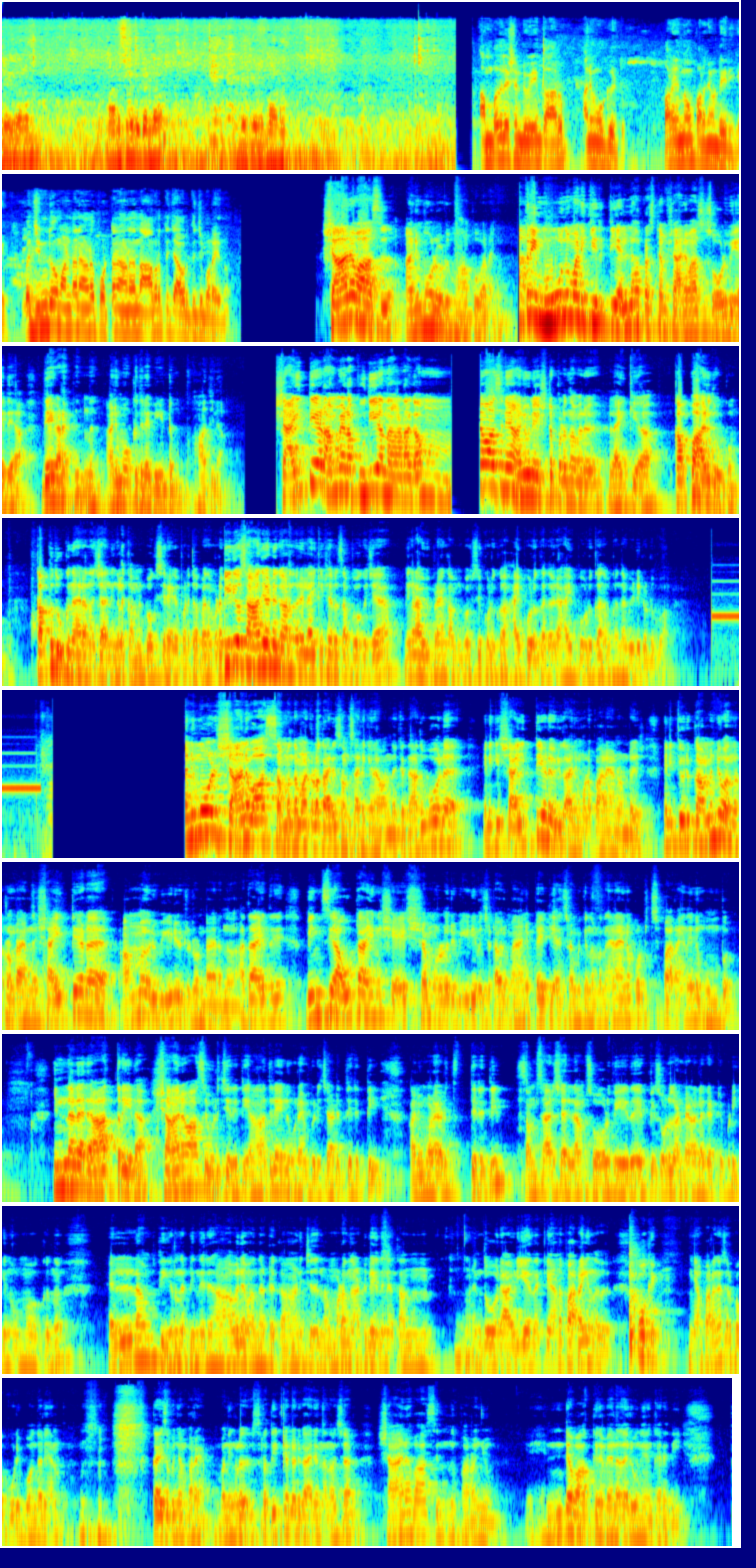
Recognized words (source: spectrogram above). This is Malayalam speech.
സീരിയസ്ലിയേക്കാളും മനസ്സിലെടുക്കേണ്ട ഒരു ഗെയിമാണ്. അമ്പത് ലക്ഷം രൂപയും കാറും അനുമോക്ക് കിട്ടും. പറയുന്നതും പറഞ്ഞുകൊണ്ടേയിരിക്കും. ഇപ്പൊ ജിൻഡോ മണ്ടനാണ് പൊട്ടനാണ് എന്ന് ആവർത്തിച്ച് ആവർത്തിച്ച് പറയുന്നു. ഷാനവാസ് അനുമോളോട് മാപ്പ് പറഞ്ഞു. രാത്രി മൂന്ന് മണിക്ക് ഇരുത്തി എല്ലാ പ്രശ്നം ഷാനവാസ് സോൾവ് ചെയ്തയാ. ദേ കിടക്കുന്ന. അനുമോക്കെതിരെ വീണ്ടും ആദില. ശൈത്യയുടെ അമ്മയുടെ പുതിയ നാടകം. ഷാനവാസിനെ അനുവിനെ ഇഷ്ടപ്പെടുന്നവര് ലൈക്ക് ചെയ്യുക. കപ്പ് ആര് തൂക്കും? കപ്പ് തൂക്കുന്ന ആരാന്ന് വെച്ചാൽ നിങ്ങൾ കമന്റ് ബോക്സിൽ രേഖപ്പെടുത്തുക. അപ്പോൾ നമ്മുടെ വീഡിയോസ് ആദ്യമായിട്ട് കാണുന്നവരെ ലൈക്ക് ഷെയർ സബ് ഒക്കെ ചെയ്യുക. നിങ്ങളുടെ അഭിപ്രായം കമന്റ് ബോക്സിൽ കൊടുക്കുക. ഹൈപ്പ് കൊടുക്കാത്തവരെ ഹൈപ്പ് കൊടുക്കുക. നമുക്ക് എന്താ വീഡിയോയിലോട്ട് പോകാം അനുമോൾ ഷാനവാസ് സംബന്ധമായിട്ടുള്ള കാര്യം സംസാരിക്കാനാണ് വന്നിരിക്കുന്നത്. അതുപോലെ എനിക്ക് ശൈത്യയുടെ ഒരു കാര്യം കൂടെ പറയാനുണ്ട്. എനിക്ക് ഒരു കമന്റ് വന്നിട്ടുണ്ടായിരുന്നു. ശൈത്യയുടെ അമ്മ ഒരു വീഡിയോ ഇട്ടിട്ടുണ്ടായിരുന്നു. അതായത് ബിൻസി ഔട്ടായതിനു ശേഷമുള്ള ഒരു വീഡിയോ വെച്ചിട്ട് അവർ മാനിപ്പുലേറ്റ് ചെയ്യാൻ ശ്രമിക്കുന്നുണ്ടെന്ന് ഞാൻ അതിനെക്കുറിച്ച് പറയുന്നതിന് മുമ്പ് ഇന്നലെ രാത്രിയില ഷാനവാസ് വിളിച്ചിരുത്തി ആദിലെ നൂറേം പിടിച്ച് അടുത്തിരുത്തി അനുമോളെ അടുത്തിരുത്തി സംസാരിച്ചെല്ലാം സോൾവ് ചെയ്ത് എപ്പിസോഡ് കണ്ടാണല്ലോ കെട്ടിപ്പിടിക്കുന്നു ഉമ്മ വെക്കുന്നു എല്ലാം തീർന്നിട്ട് ഇന്ന് രാവിലെ വന്നിട്ട് കാണിച്ചത് നമ്മുടെ നാട്ടിലെ ഇതിനെ തൻ എന്തോ ഒരു അഴിയ എന്നൊക്കെയാണ് പറയുന്നത്. ഓക്കെ ഞാൻ പറഞ്ഞാൽ ചിലപ്പോൾ കൂടി പോകും എന്തായാലും ഞാൻ കൈസ് അപ്പോൾ ഞാൻ പറയാം. അപ്പോൾ നിങ്ങൾ ശ്രദ്ധിക്കേണ്ട ഒരു കാര്യം എന്താണെന്ന് വെച്ചാൽ ഷാനവാസ് ഇന്ന് പറഞ്ഞു എന്റെ വാക്കിന് വില തരുമെന്ന് ഞാൻ കരുതി.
